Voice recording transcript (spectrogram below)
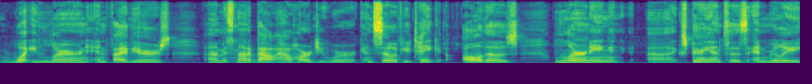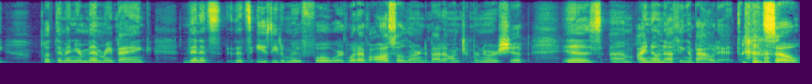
what you learn in five years. Um, it's not about how hard you work. And so if you take all those learning uh, experiences and really put them in your memory bank, then it's it's easy to move forward. What I've also learned about entrepreneurship is um, I know nothing about it, and so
